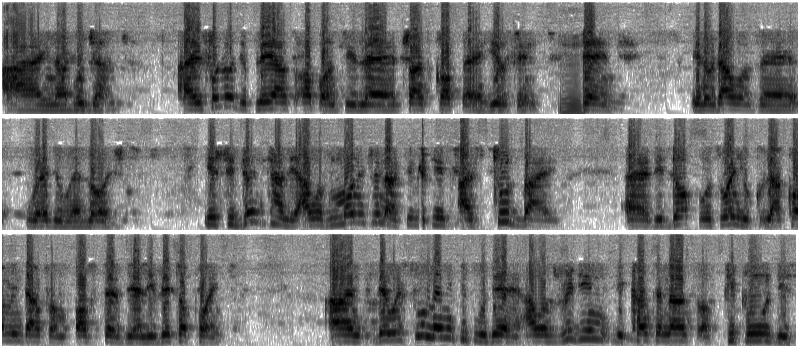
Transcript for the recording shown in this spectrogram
uh, in Abuja. I followed the players up until uh, Transcorp uh, Hilton. Then, you know, that was uh, where they were lodged. Incidentally, I was monitoring activities. I stood by uh, the doorpost when you, you are coming down from upstairs, the elevator point. And there were so many people there. I was reading the countenance of people, the,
